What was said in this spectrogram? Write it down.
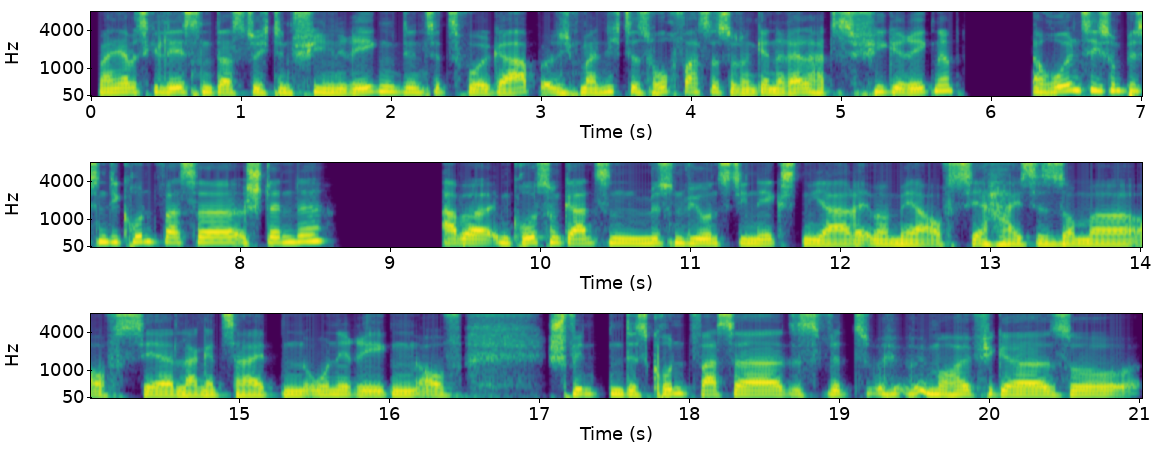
ich meine, ich habe es gelesen, dass durch den vielen Regen, den es jetzt wohl gab, und ich meine nicht das Hochwasser, sondern generell hat es viel geregnet, erholen sich so ein bisschen die Grundwasserstände. Aber im Großen und Ganzen müssen wir uns die nächsten Jahre immer mehr auf sehr heiße Sommer, auf sehr lange Zeiten ohne Regen, auf schwindendes Grundwasser. Das wird immer häufiger so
